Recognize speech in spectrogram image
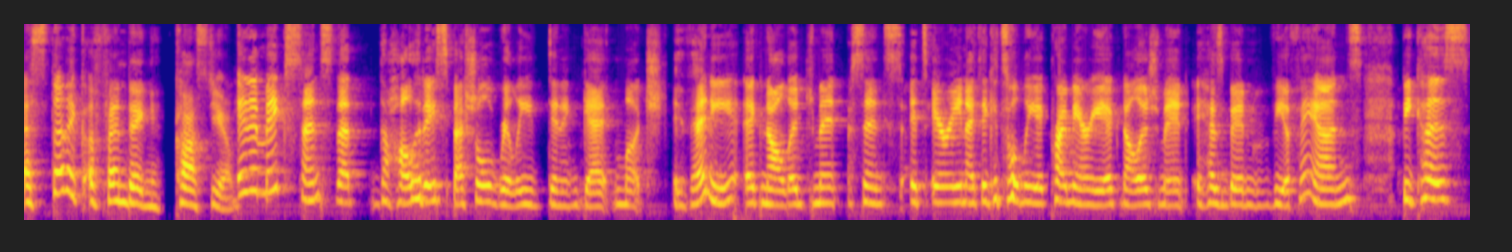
aesthetic offending costume. And it makes sense that the holiday special really didn't get much, if any, acknowledgement since it's airing. I think it's only a primary acknowledgement it has been via fans because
